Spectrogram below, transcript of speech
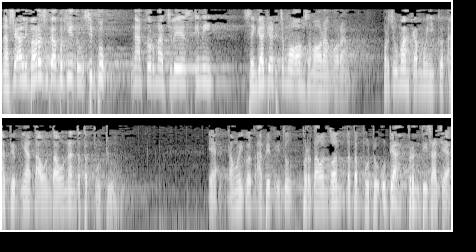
Nah, Syekh Ali Baros juga begitu, sibuk ngatur majelis ini sehingga dia dicemooh sama orang-orang. Percuma kamu ikut Habibnya tahun-tahunan tetap bodoh. Ya, kamu ikut Habib itu bertahun-tahun tetap bodoh. Udah berhenti saja.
